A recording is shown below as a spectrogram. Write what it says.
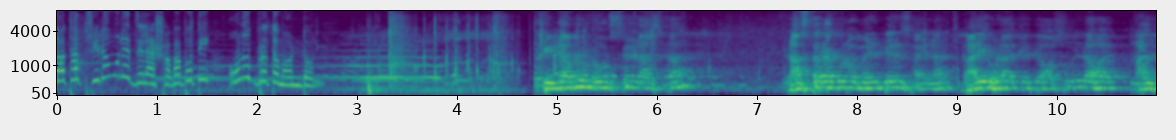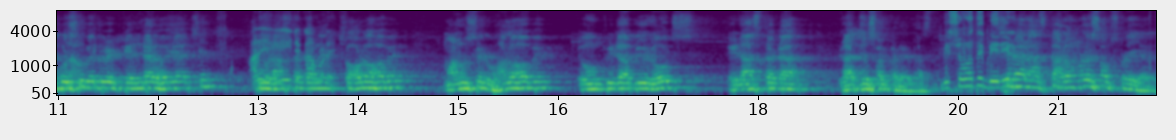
তথা তৃণমূলের জেলা সভাপতি অনুব্রত মণ্ডল। টিডাব্লিউ রোডসের রাস্তা। রাস্তাটা কোনো মেনটেন্স হয় না। গাড়ি ঘোড়া যেতে অসুবিধা হয় কাল পরশু ভেতরে টেন্ডার হয়ে যাচ্ছে। রাস্তাটা অনেক চড়া হবে মানুষের ভালো হবে এবং পিডাব্লিউ রোডস এই রাস্তাটা রাজ্য সরকারের রাস্তা। বিশ্বভারতী বেরিয়ে রাস্তা আরম্ভ সব সরে যাবে।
